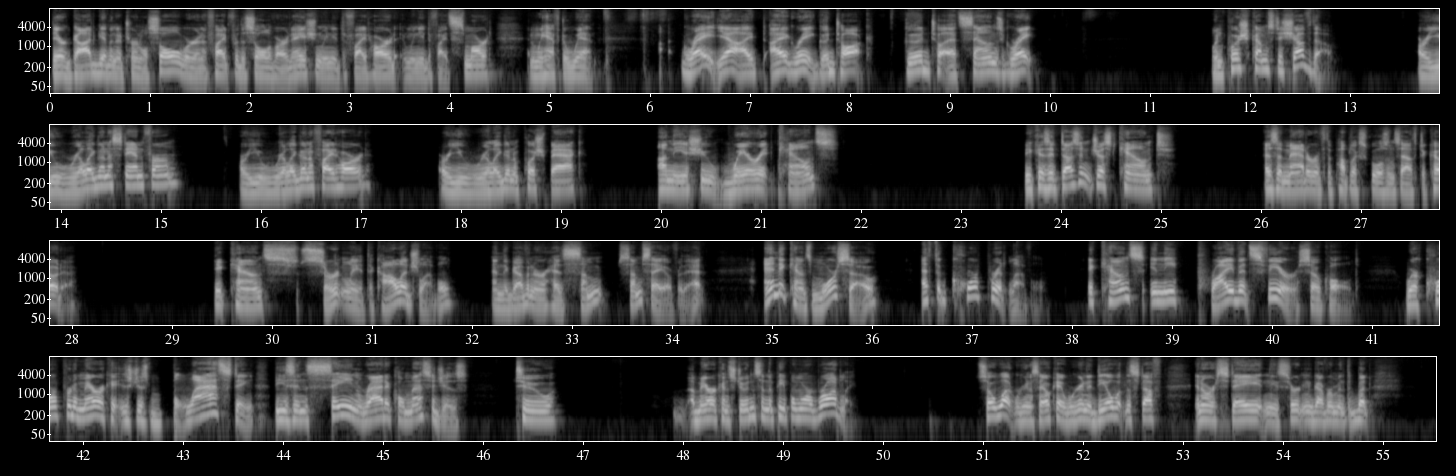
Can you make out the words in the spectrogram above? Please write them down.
Their God given eternal soul. We're going to fight for the soul of our nation. We need to fight hard and we need to fight smart and we have to win. Great. Yeah, I, I agree. Good talk. Good talk. That sounds great. When push comes to shove, though, are you really going to stand firm? Are you really going to fight hard? Are you really going to push back on the issue where it counts? Because it doesn't just count as a matter of the public schools in South Dakota. It counts certainly at the college level, and the governor has some, some say over that. And it counts more so at the corporate level. It counts in the private sphere, so called, where corporate America is just blasting these insane radical messages to American students and the people more broadly. So what? We're going to say, okay, we're going to deal with the stuff in our state and these certain government, but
